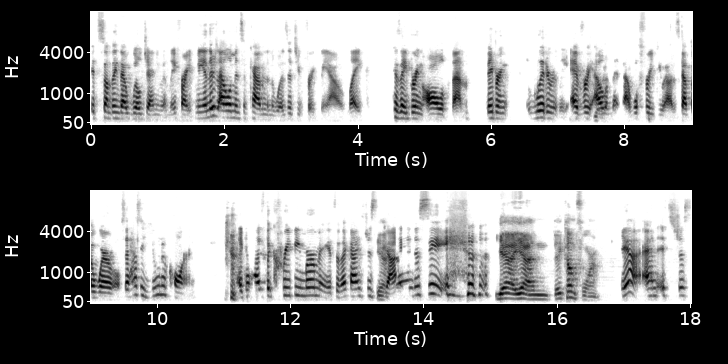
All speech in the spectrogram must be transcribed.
it's something that will genuinely frighten me. And there's elements of cabin in the woods that do freak me out. Like because they bring all of them. They bring literally every Yeah. element that will freak you out. It's got the werewolves. It has a unicorn. Like it has the creepy mermaids that that guy's just Yeah. dying to see. Yeah, yeah, and they come for him. yeah and it's just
